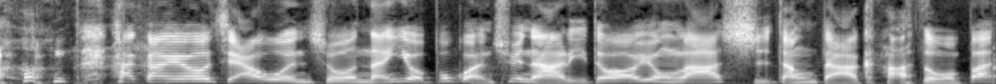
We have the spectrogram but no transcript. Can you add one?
他刚又加问说，男友不管去哪里都要用拉屎当打卡，怎么办？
